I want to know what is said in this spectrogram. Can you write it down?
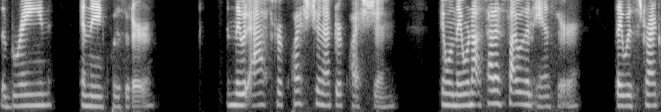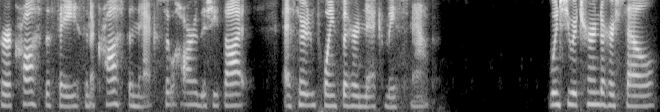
the Brain and the Inquisitor. And they would ask her question after question, and when they were not satisfied with an answer, they would strike her across the face and across the neck so hard that she thought at certain points that her neck may snap. When she returned to her cell,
